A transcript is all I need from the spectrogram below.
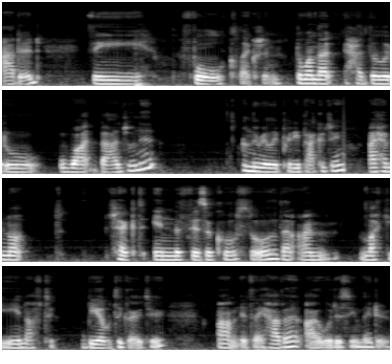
added the fall collection, the one that had the little white badge on it and the really pretty packaging. I have not checked in the physical store that I'm lucky enough to be able to go to. Um, if they have it, I would assume they do,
